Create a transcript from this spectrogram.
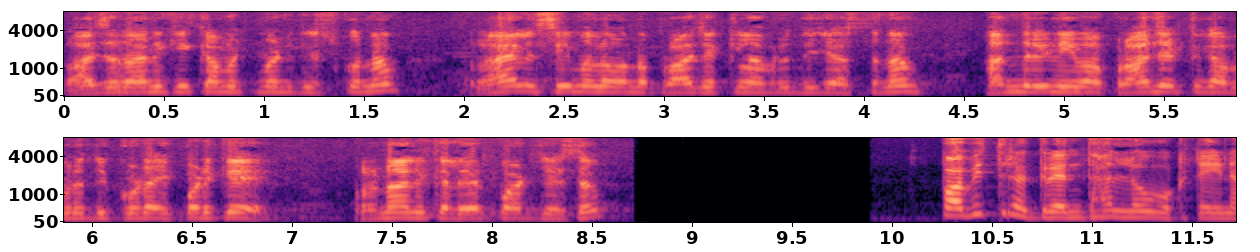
రాజధానికి కమిట్మెంట్ తీసుకున్నాం రాయలసీమలో ఉన్న ప్రాజెక్టులను అభివృద్ధి చేస్తున్నాం. అంద్రినీవా ప్రాజెక్టు అభివృద్ధికి కూడా ఇప్పటికే ప్రణాళికలు ఏర్పాటు చేశాం. పవిత్ర గ్రంథాల్లో ఒకటైన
